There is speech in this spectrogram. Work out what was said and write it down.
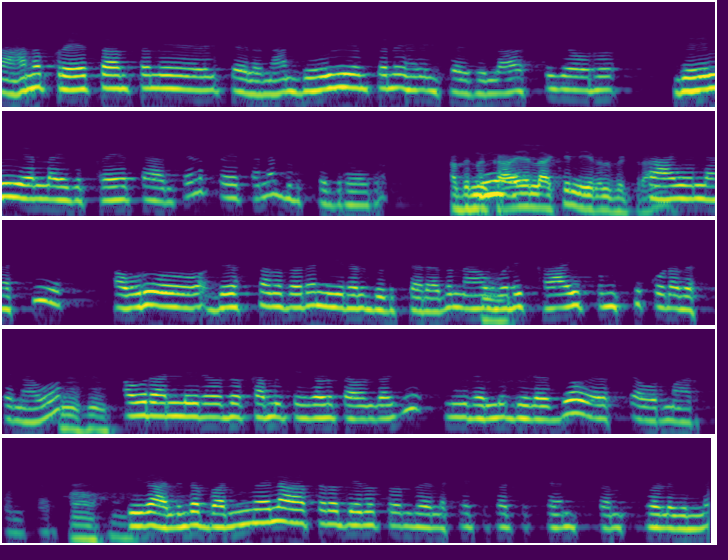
ನಾನು ಪ್ರಯತ್ನ ಅಂತಾನೆ ಹೇಳ್ತಾ ಇಲ್ಲ. ನಾನು ದೇವಿ ಅಂತಾನೆ ಹೇಳ್ತಾ ಇದ್ದೆ ಲಾಸ್ಟಿಗೆ ಅವರು ದೇವಿ ಎಲ್ಲ ಇದು ಪ್ರಯತ್ ಅಂತ ಹೇಳಿ ಪ್ರಯತ್ನ ಬಿಡಿಸಿದ್ರು ಅವರು. ಅದನ್ನ ಕಾಯಲ್ಲಿ ಹಾಕಿ ನೀರಲ್ಲಿ ಬಿಟ್ರ? ಕಾಯಲ್ಲಿ ಹಾಕಿ ಅವರು ದೇವಸ್ಥಾನದವರೇ ನೀರಲ್ಲಿ ಬಿಡ್ತಾರೆ. ಅದು ನಾವು ಬರೀ ಕಾಯಿ ತುಂಬಿಸಿ ಕೊಡೋದಷ್ಟೇ ನಾವು. ಅವ್ರು ಅಲ್ಲಿರೋದು ಕಮಿಟಿಗಳು ತಗೊಂಡೋಗಿ ನೀರಲ್ಲಿ ಬಿಡೋದು ವ್ಯವಸ್ಥೆ ಅವ್ರು ಮಾಡ್ಕೊಂತಾರೆ. ಈಗ ಅಲ್ಲಿಂದ ಬಂದ್ಮೇಲೆ ಆ ತರದ ಏನೋ ತೊಂದರೆ ಇಲ್ಲ. ಕೆಟ್ಟ ಕೆಟ್ಟ ಕನ್ಸ್ ಕನ್ಸುಗಳಿಲ್ಲ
